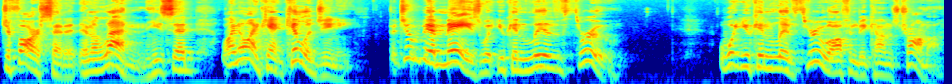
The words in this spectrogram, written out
Jafar said it in Aladdin. He said, Well, I know I can't kill a genie, but you'll be amazed what you can live through. What you can live through often becomes trauma.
